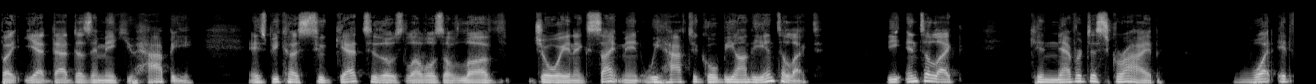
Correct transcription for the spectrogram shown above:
but yet that doesn't make you happy? Is because to get to those levels of love, joy, and excitement, we have to go beyond the intellect. The intellect can never describe what it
